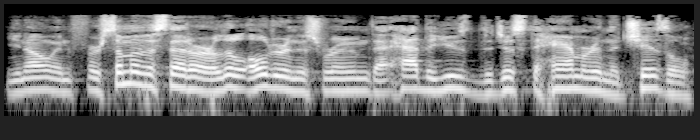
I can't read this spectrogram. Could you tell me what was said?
You know, and for some of us that are a little older in this room that had to use the, just the hammer and the chisel,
